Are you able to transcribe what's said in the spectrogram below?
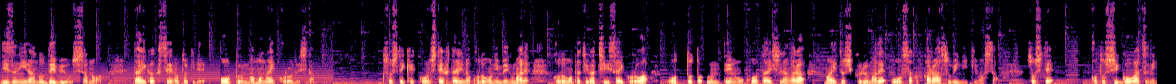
ディズニーランドデビューをしたのは、大学生の時でオープン間もない頃でした。そして結婚して二人の子供に恵まれ、子供たちが小さい頃は、夫と運転を交代しながら、毎年車で大阪から遊びに行きました。そして、今年5月に、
